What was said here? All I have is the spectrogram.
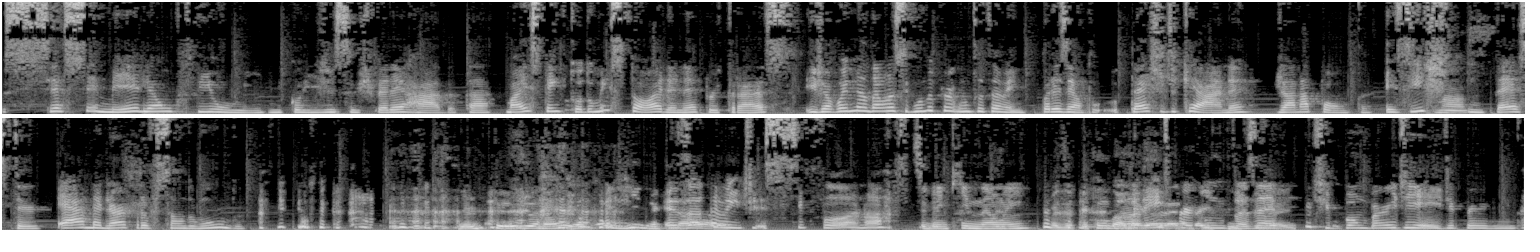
se assemelha a um filme. Me corrija se eu estiver errada, tá? Mas tem toda uma história, né, por trás. E já vou emendar uma segunda pergunta também. Por exemplo, o teste de QA, né? Já na ponta. Existe Nossa. um tester? É a melhor profissão do mundo? Certeza, né? Imagina que Exatamente. Se for, nossa. Se bem que não, hein? Mas eu fico com dó Três perguntas, né? Te bombardeei de pergunta.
